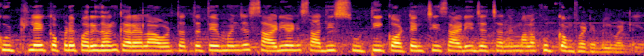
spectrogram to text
कुठले कपडे परिधान करायला आवडतात तर ते म्हणजे साडी आणि साधी सुती कॉटनची साडी ज्याच्याने मला खूप कम्फर्टेबल वाटेल.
